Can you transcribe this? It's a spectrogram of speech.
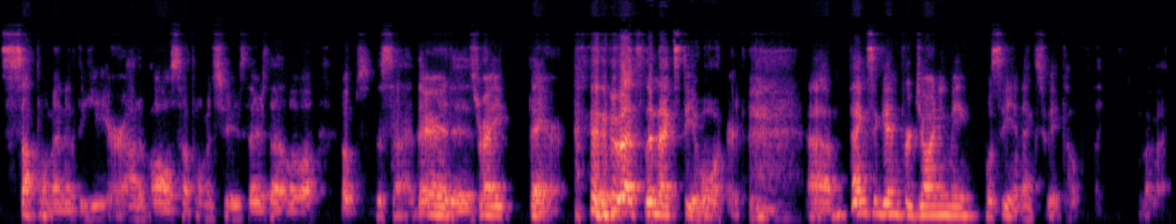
supplement of the year out of all supplements used. There's that little, oops, the side. There it is, right there. that's the Nexty award. Um, thanks again for joining me. We'll see you next week, hopefully. Bye bye.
